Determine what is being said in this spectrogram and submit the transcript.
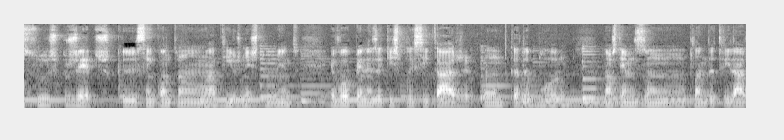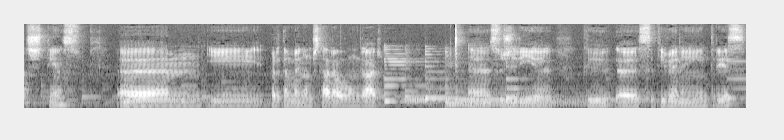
Nossos projetos que se encontram ativos neste momento, eu vou apenas aqui explicitar um de cada pelouro. Nós temos um plano de atividades extenso e, para também não me estar a alongar, uh, sugeria que, uh, se tiverem interesse,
